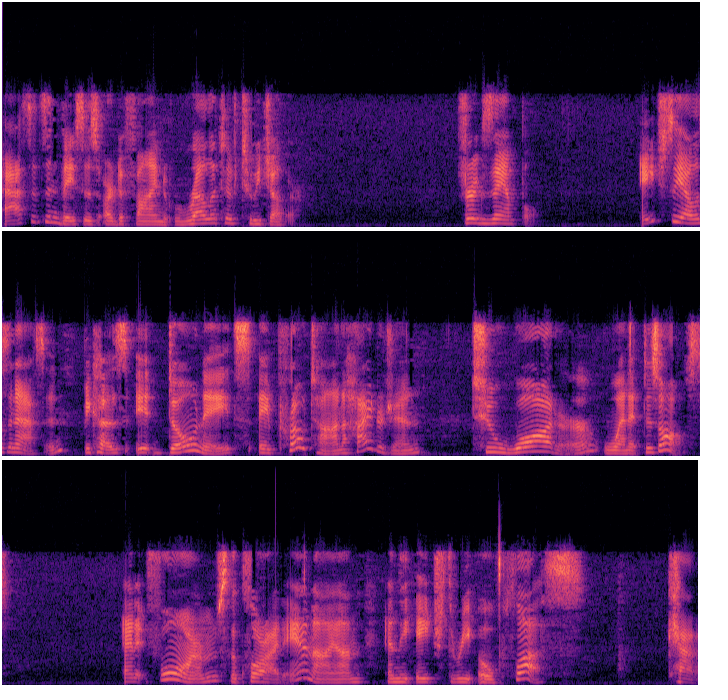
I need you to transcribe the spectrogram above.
acids and bases are defined relative to each other. For example, HCl is an acid because it donates a proton, a hydrogen, to water when it dissolves. And it forms the chloride anion and the H3O plus cation.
